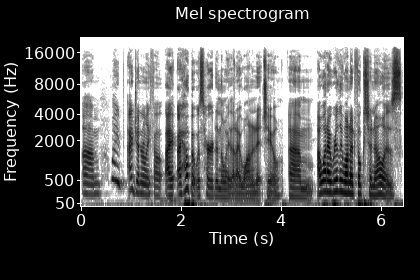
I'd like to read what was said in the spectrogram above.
Um, well, I, I generally felt I, I hope it was heard in the way that I wanted it to. Um, I, what I really wanted folks to know is,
